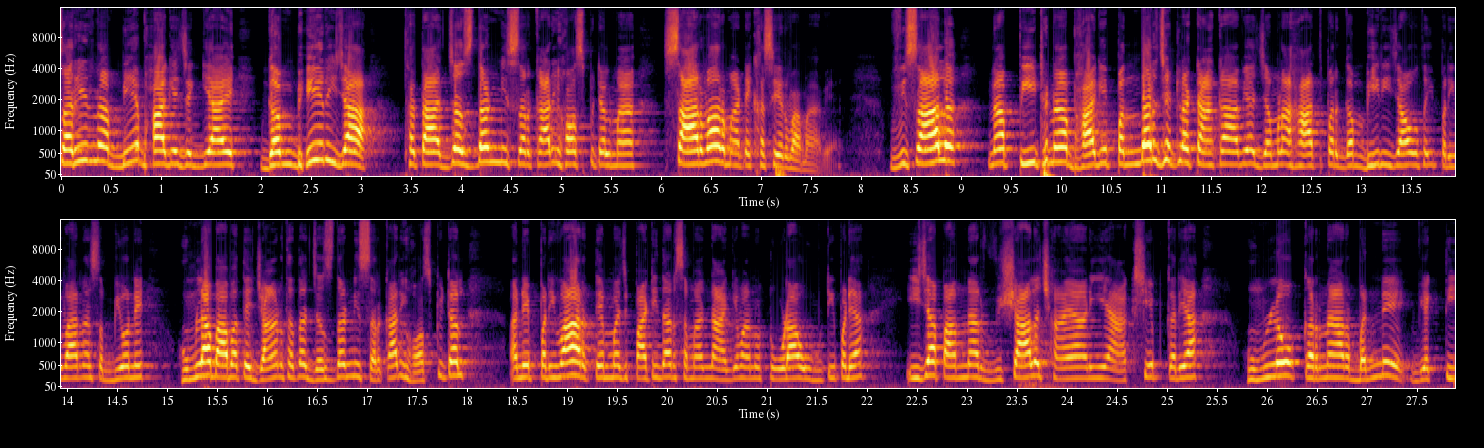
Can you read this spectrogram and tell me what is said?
શરીરના બે ભાગે જગ્યાએ ગંભીર ઈજા થતા જસદણની સરકારી હોસ્પિટલમાં સારવાર માટે ખસેડવામાં આવ્યા. વિશાલના પીઠના ભાગે પંદર જેટલા ટાંકા આવ્યા, જમણા હાથ પર ગંભીર ઈજાઓ થઈ. પરિવારના સભ્યોને હુમલા બાબતે જાણ થતાં જસદણની સરકારી હોસ્પિટલ અને પરિવાર તેમજ પાટીદાર સમાજના આગેવાનો ટોળા ઉમટી પડ્યા. ઈજા પામનાર વિશાલ છાયાણીએ આક્ષેપ કર્યા, હુમલો કરનાર બંને વ્યક્તિ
